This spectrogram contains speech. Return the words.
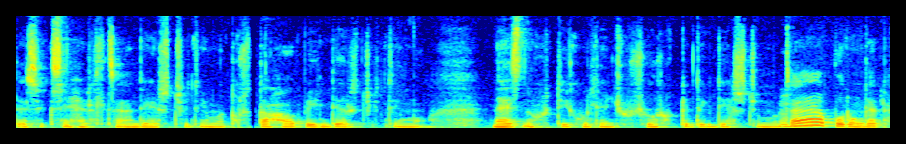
Тэгээ сексийн харилцаан дээр ч гэдэг юм уу, дуртай хоббин дээр ч гэдэг юм уу найз нөхдийг хүлээн зөвшөөрөх гэдэг дээр ч юм уу. За бүр ингээд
